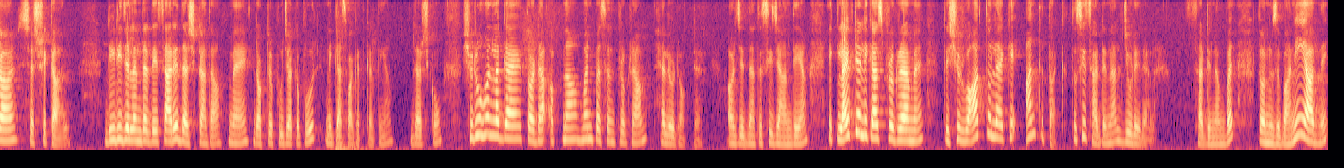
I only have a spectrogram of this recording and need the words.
ਨਮਸਕਾਰ, ਸਤਿ ਸ਼੍ਰੀ ਅਕਾਲ। ਡੀਡੀ ਜਲੰਧਰ ਦੇ ਸਾਰੇ ਦਰਸ਼ਕਾਂ ਦਾ ਮੈਂ ਡਾਕਟਰ ਪੂਜਾ ਕਪੂਰ ਨਿੱਘਾ ਸਵਾਗਤ ਕਰਦੀ ਹਾਂ। ਦਰਸ਼ਕੋ, ਸ਼ੁਰੂ ਹੋਣ ਲੱਗਾ ਹੈ ਤੁਹਾਡਾ ਆਪਣਾ ਮਨਪਸੰਦ ਪ੍ਰੋਗਰਾਮ ਹੈਲੋ ਡਾਕਟਰ ਔਰ ਜਿੱਦਾਂ ਤੁਸੀਂ ਜਾਣਦੇ ਆ ਇੱਕ ਲਾਈਵ ਟੈਲੀਕਾਸਟ ਪ੍ਰੋਗਰਾਮ ਹੈ ਤੇ ਸ਼ੁਰੂਆਤ ਤੋਂ ਲੈ ਕੇ ਅੰਤ ਤੱਕ ਤੁਸੀਂ ਸਾਡੇ ਨਾਲ ਜੁੜੇ ਰਹਿਣਾ ਹੈ। ਸਾਡੇ ਨੰਬਰ ਤੁਹਾਨੂੰ ਜ਼ਬਾਨੀ ਯਾਦ ਨੇ,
